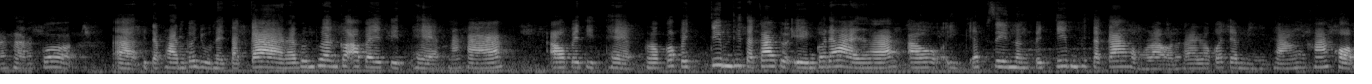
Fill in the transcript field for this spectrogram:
นะคะ ก็อ่าผลิตภัณฑ์ก็อยู่ในตะกร้านะเพื่อนๆก็เอาไปติดแท็กนะคะ เอาไปติดแท็กเราก็ไปจิ้มที่ตะกร้าตัวเองก็ได้นะคะ เอาอีก FC หนึ่งไปจิ้มที่ตะกร้าของเรานะคะ เราก็จะมีทั้งค่าคอม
